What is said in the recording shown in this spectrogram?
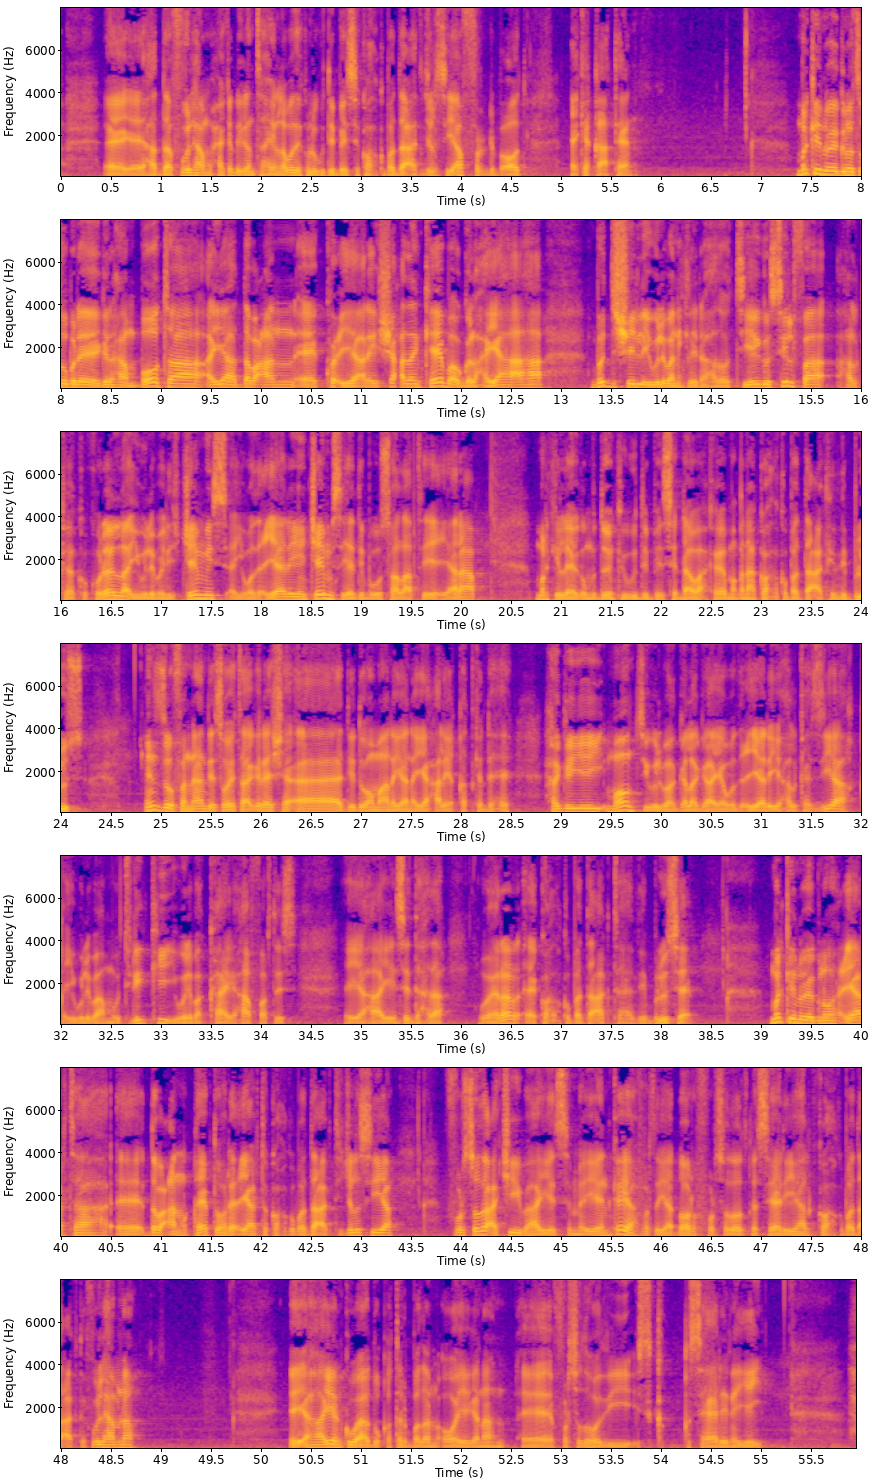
hadda fulham waxay ka dhigan tahay in labadii kale ugu dambeysay kooxda kubadda cagta chelsea afar dhibcood ay ka qaateen markaynu eegno tobare graham bota ayaa dabcan ku ciyaaray shaxdan keeba ogolhayaha ahaa. Badshil iyo weliba ninka layidhaahdo tiago silva halka cocorella iyo weliba james ay wada ciyaarayeen. James ayaa dib ugu soo laabtay ciyaaraha. Markii la eego muddooyinkii ugu dambeysay dhaawac kaga maqnaa kooxda kubadda cagta the blues enzo fernandes oo ay taageerayaasha aadaed u ammaanayaan ayaa xalay qadka dhexe. Hagayey mount iyo weliba galaga ayaa wada ciyaaraya halka ziaq iyo weliba motriki iyo weliba kai havertis ay ahaayeen saddexda weerar ee kooxda kubadda cagta the blues. Markaynu eegno ciyaarta ee dabcan qeybta hore ciyaarta kooxda kubadda cagta chelsea fursado cajiiba ayay sameeyeen. Kai hafert ayaa dhowr fursadood khasaariyay halka kooxda kubadda cagta fulhamna ay ahaayeen kuwa aada u khatar badan oo iyagana fursadahoodii iska khasaarinayay.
